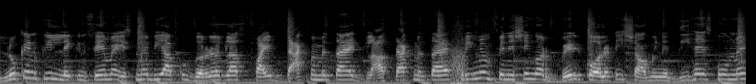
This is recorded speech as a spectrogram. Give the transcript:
लुक एंड फील लेकिन सेम है। इसमें भी आपको गोरेला ग्लास फाइव बैक में मिलता है ग्लास बैक मिलता है। प्रीमियम फिनिशिंग और बिल्ड क्वालिटी Xiaomi ने दी है इस फ़ोन में,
